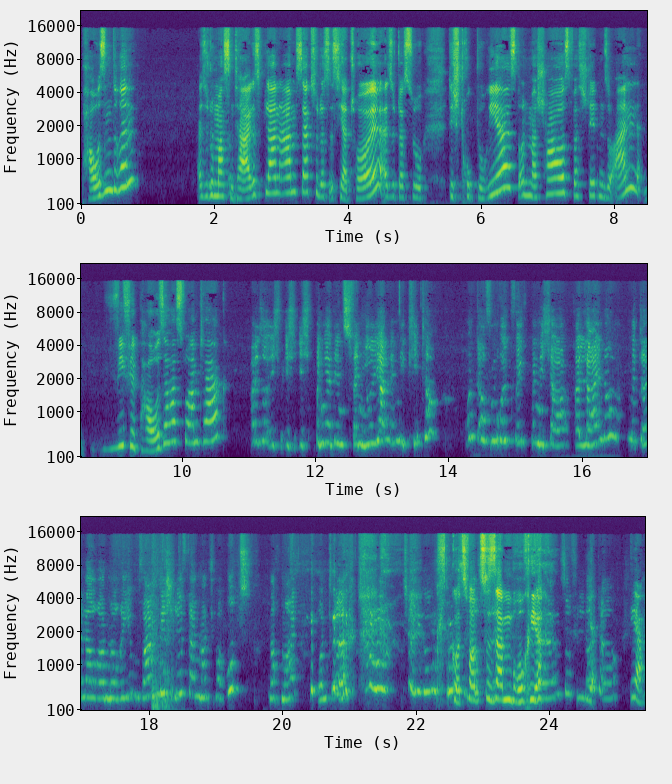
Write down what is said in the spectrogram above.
Pausen drin? Also du machst einen Tagesplan abends, sagst du, das ist ja toll. Also dass du dich strukturierst und mal schaust, was steht denn so an. Wie viel Pause hast du am Tag? Also ich, ich, ich bringe ja den Sven Julian in die Kita und auf dem Rückweg bin ich ja alleine mit der Laura Marie im Wagen. Die schläft dann manchmal, ups, nochmal. Und äh, Entschuldigung. Kurz vorm Zusammenbruch hier. Äh, so viele Leute auch. Ja.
